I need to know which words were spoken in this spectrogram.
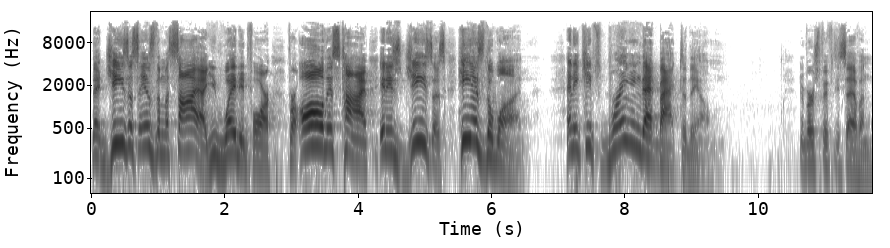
That Jesus is the Messiah you've waited for for all this time. It is Jesus. He is the one. And he keeps bringing that back to them. In verse 57,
